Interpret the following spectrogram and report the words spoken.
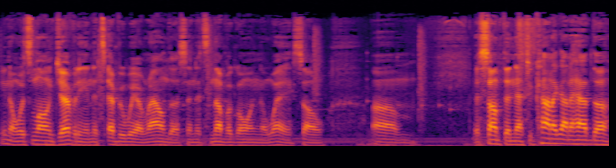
you know it's longevity and it's everywhere around us and it's never going away. So um, it's something that you kind of got to have the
